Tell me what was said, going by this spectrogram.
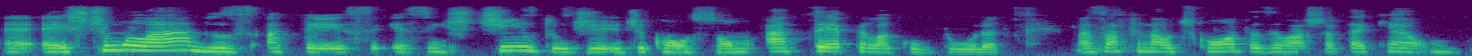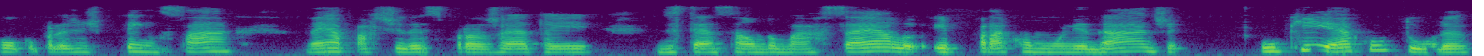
é, é, estimulados a ter esse, esse instinto de, de, consumo, até pela cultura. Mas, afinal de contas, eu acho até que é um pouco para a gente pensar, né, a partir desse projeto aí de extensão do Marcelo e para a comunidade, o que é cultura.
